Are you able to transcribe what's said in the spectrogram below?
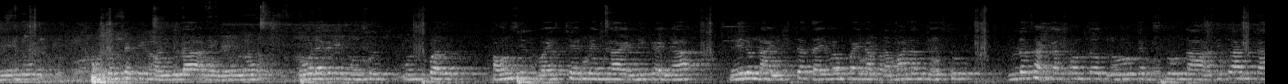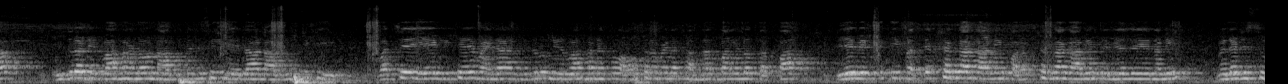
నేను ముసంశెట్టి మంజుల అనే నేను Bhuvanagiri municipal municipal council vice చైర్మన్గా ఎన్నికైన నేను నా ఇష్ట దైవం పైన ప్రమాణం చేస్తూ దృఢ సంకల్పంతో ధృవీకరిస్తూ నా అధికారిక విధుల నిర్వహణలో నాకు తెలిసి లేదా నా దృష్టికి వచ్చే ఏ విషయమైన నిధులు నిర్వహణకు అవసరమైన సందర్భాలలో తప్ప ఏ వ్యక్తికి ప్రత్యక్షంగా కానీ పరోక్షంగా కానీ తెలియజేయనని వెల్లడిస్తూ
